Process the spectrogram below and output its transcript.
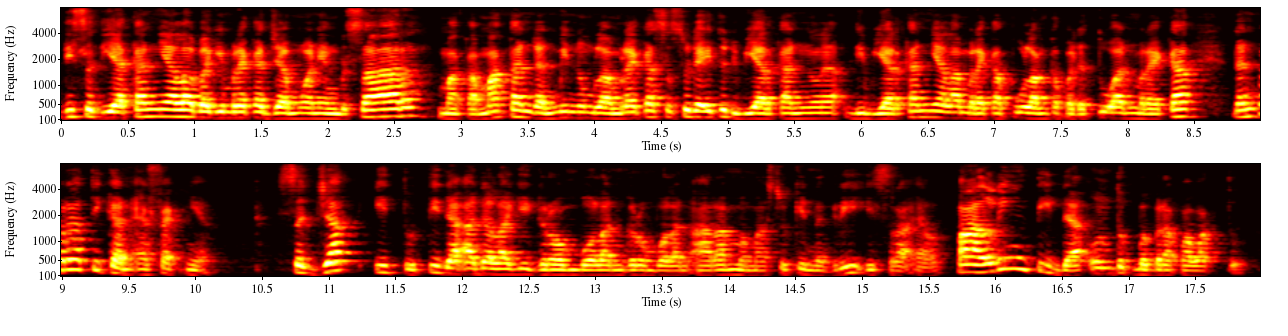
disediakannya lah bagi mereka jamuan yang besar, maka makan dan minumlah mereka sesudah itu dibiarkan dibiarkannya lah mereka pulang kepada tuan mereka dan perhatikan efeknya. Sejak itu tidak ada lagi gerombolan-gerombolan Aram memasuki negeri Israel. Paling tidak untuk beberapa waktu.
